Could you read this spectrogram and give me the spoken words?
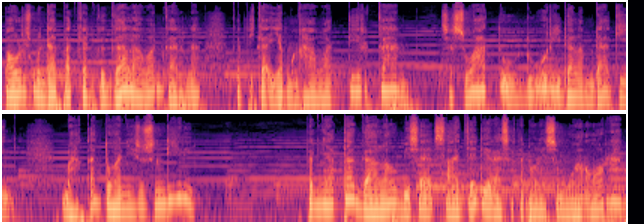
Paulus mendapatkan kegalauan karena ketika ia mengkhawatirkan sesuatu duri dalam daging, bahkan Tuhan Yesus sendiri. Ternyata galau bisa saja dirasakan oleh semua orang.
